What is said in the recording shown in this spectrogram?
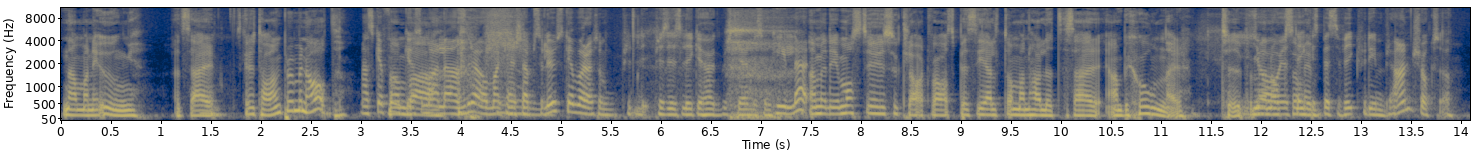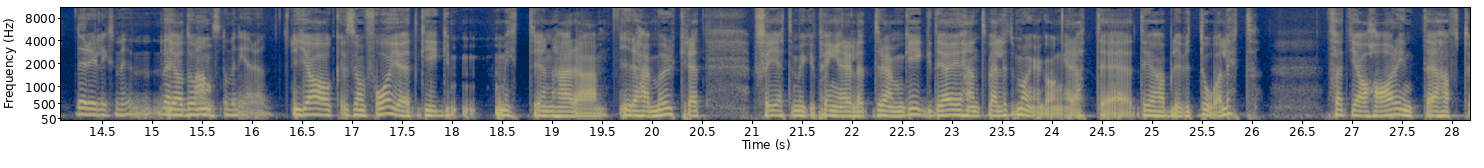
när man är ung. Att så här, mm. ska du ta en promenad? Man ska funka man bara, som alla andra och man kanske absolut ska vara som, precis lika högpresterande som killar. Ja men det måste ju såklart vara, speciellt om man har lite så här ambitioner. Typ. Ja, men också jag tänker med, specifikt för din bransch också. Där det liksom är väldigt ja, de, mansdominerad. Ja, och liksom får ju ett gig mitt i, den här, i det här mörkret för jättemycket pengar eller ett drömgig. Det har ju hänt väldigt många gånger att det, det har blivit dåligt. För att jag har inte haft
